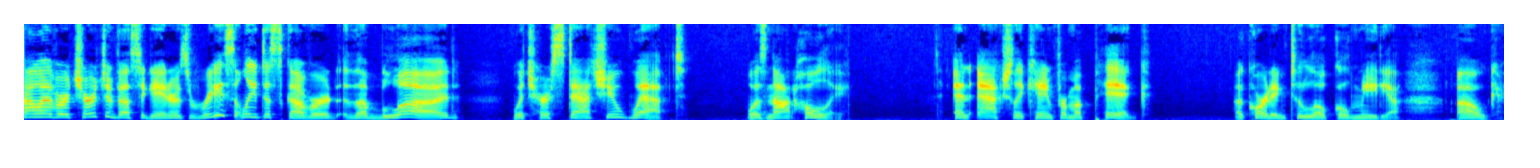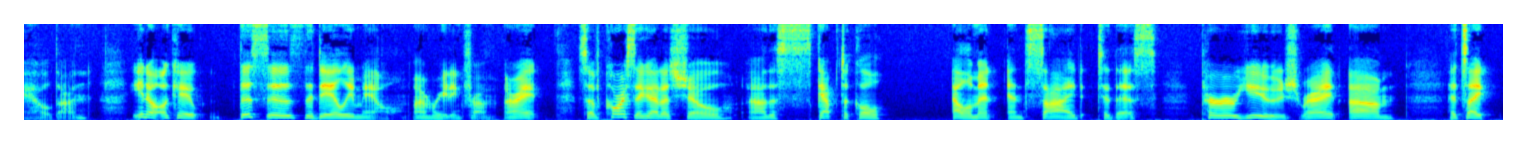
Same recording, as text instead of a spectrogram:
However, church investigators recently discovered the blood which her statue wept was not holy and actually came from a pig, according to local media. Okay, hold on. You know, okay, this is the Daily Mail I'm reading from, all right? So, of course, I got to show uh, the skeptical element and side to this per usual, right? Um, it's like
